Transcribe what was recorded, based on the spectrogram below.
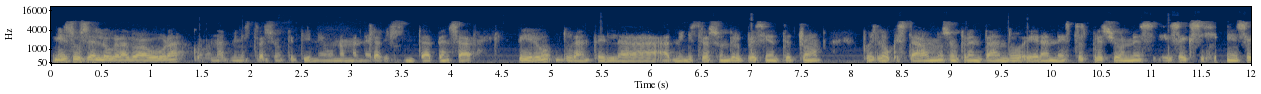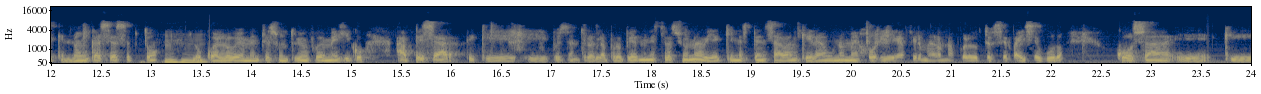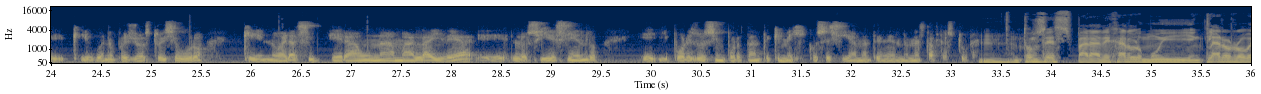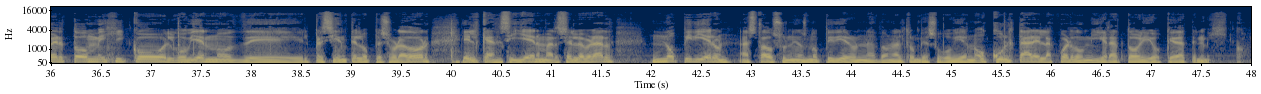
eso se ha logrado ahora con una administración que tiene una manera distinta de pensar pero durante la administración del presidente Trump, pues lo que estábamos enfrentando eran estas presiones, esa exigencia que nunca se aceptó, lo cual obviamente es un triunfo de México, a pesar de que eh, pues dentro de la propia administración había quienes pensaban que era una mejor idea firmar un acuerdo tercer país seguro, cosa eh, que, que, bueno, pues yo estoy seguro que no era así, era una mala idea, eh, lo sigue siendo, eh, y por eso es importante que México se siga manteniendo en esta postura. Mm, entonces, para dejarlo muy en claro, Roberto, México, el gobierno del presidente López Obrador, el canciller Marcelo Ebrard, no pidieron a Estados Unidos, no pidieron a Donald Trump y a su gobierno ocultar el acuerdo migratorio. Quédate en México.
